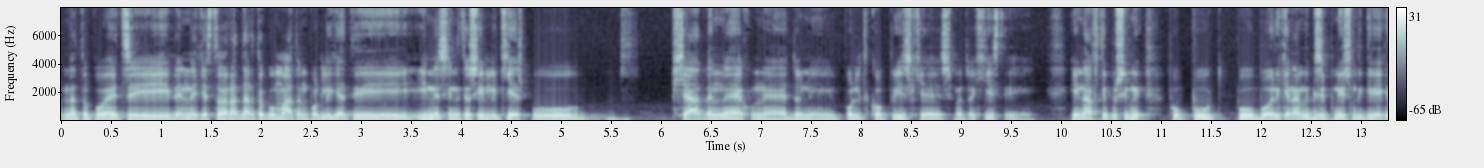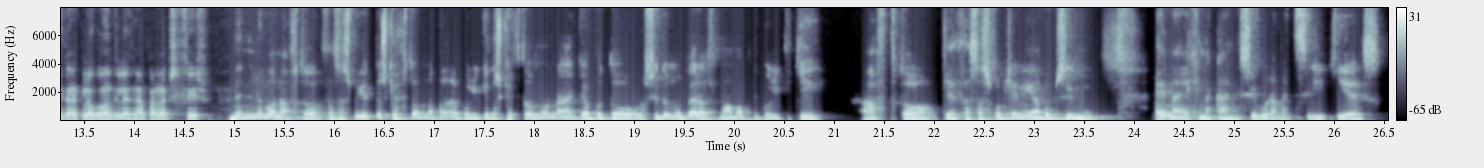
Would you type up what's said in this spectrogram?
Να το πω έτσι, δεν είναι και στο ραντάρ των κομμάτων πολύ, γιατί είναι συνήθως οι ηλικίες που πια δεν έχουν έντονη πολιτικοποίηση και συμμετοχή στη, είναι αυτοί που, συνή... που, που, που μπορεί και να μην ξυπνήσουν την Κυριακή των εκλογών, δηλαδή να πάνε να ψηφίσουν. Δεν είναι μόνο αυτό. Θα σας πω γιατί το σκεφτόμουν πάρα πολύ. Και το σκεφτόμουν και από το σύντομο πέρασμά μου από την πολιτική αυτό. Και θα σας πω ποια είναι η άποψή μου. Ένα έχει να κάνει σίγουρα με τις ηλικίες.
